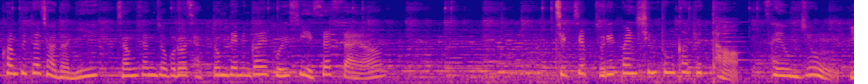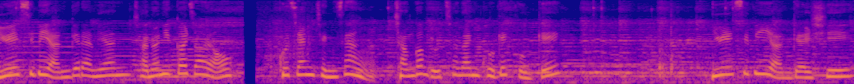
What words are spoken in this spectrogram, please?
컴퓨터 전원이 정상적으로 작동되는 걸 볼 수 있었어요. 직접 조립한 신품 컴퓨터 사용 중 USB 연결하면 전원이 꺼져요. 고장 증상 점검 요청한 고객분께 USB 연결 시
